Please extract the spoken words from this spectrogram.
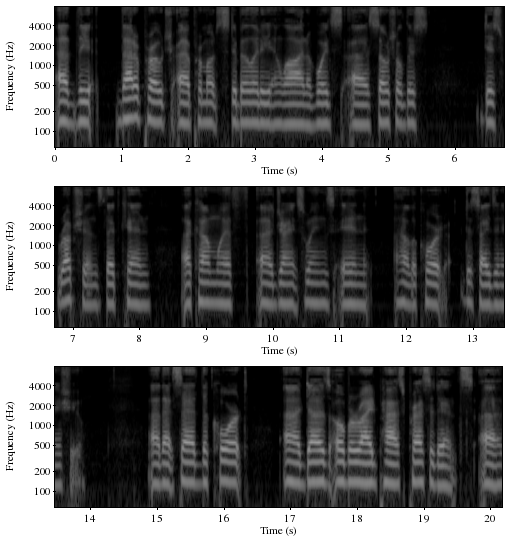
Uh, the that approach uh, promotes stability in law and avoids social dis- disruptions that can uh, come with uh, giant swings in how the court decides an issue. Uh, that said, the court uh, does override past precedents uh,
